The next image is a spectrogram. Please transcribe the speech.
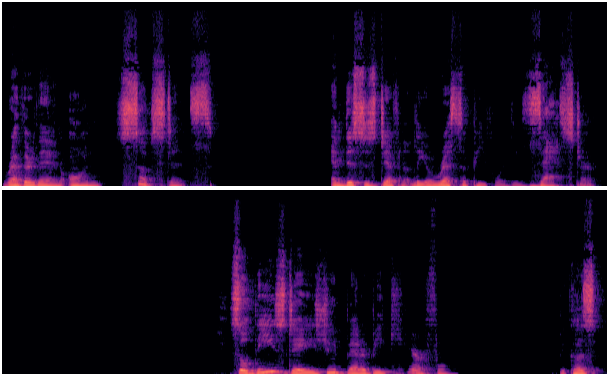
rather than on substance. And this is definitely a recipe for disaster. So these days, you'd better be careful because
